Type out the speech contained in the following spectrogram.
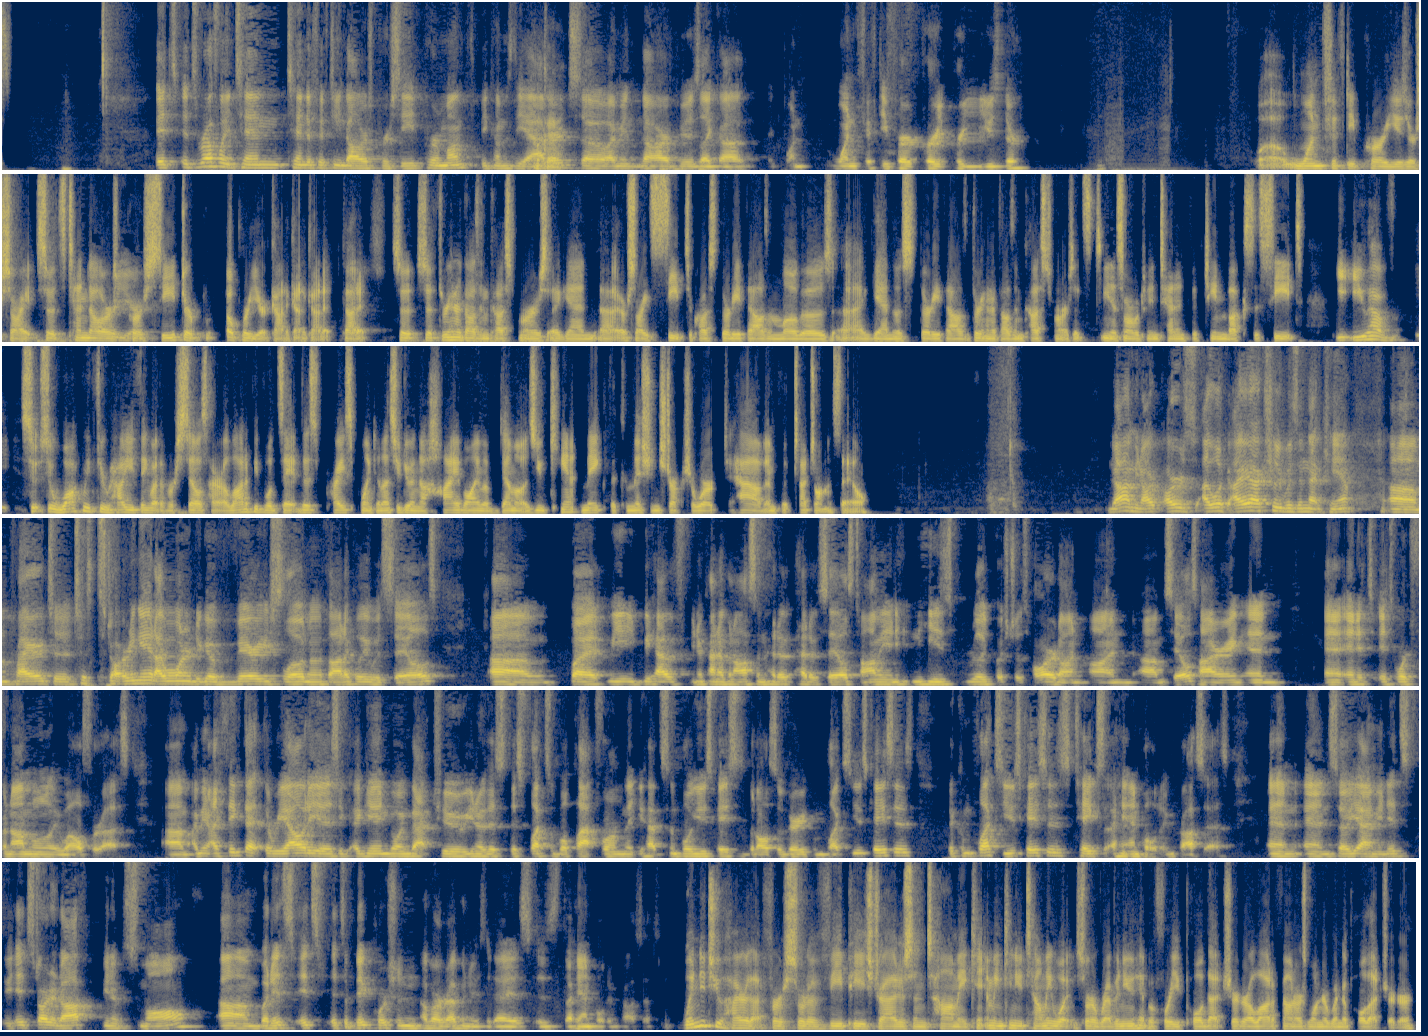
It's it's roughly 10, 10 to fifteen dollars per seat per month becomes the average. Okay. So I mean the ARPU is like uh one one fifty per, per per user. Uh, 150 per user sorry. So it's $10 per, per, seat or oh per year. Got it got it got it got it. So so 300000 customers again uh, or sorry seats across 30000 logos. Uh, again those 30000 300000 customers it's you know somewhere between 10 and 15 bucks a seat. You have so, so walk me through how you think about the first sales hire. A lot of people would say at this price point unless you're doing a high volume of demos you can't make the commission structure work to have and put touch on the sale no i mean our, ours i look i actually was in that camp um, prior to, to starting it i wanted to go very slow and methodically with sales um, but we we have you know kind of an awesome head of head of sales tommy and, he's really pushed us hard on on um, sales hiring and and, and it's it's worked phenomenally well for us. Um, I mean, I think that the reality is again going back to you know this this flexible platform that you have simple use cases but also very complex use cases. The complex use cases takes a handholding process, and and so yeah, I mean it's it started off you know small, um, but it's it's it's a big portion of our revenue today is is the handholding process. When did you hire that first sort of VP strategist and Tommy? Can, I mean, can you tell me what sort of revenue hit before you pulled that trigger? A lot of founders wonder when to pull that trigger.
